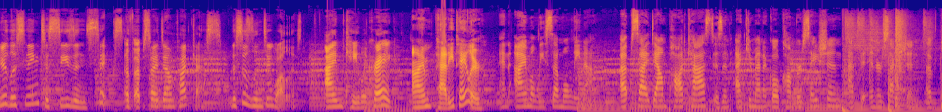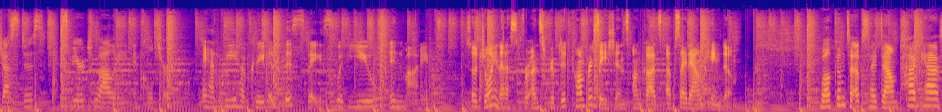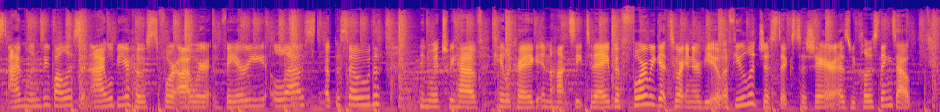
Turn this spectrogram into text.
You're listening to season six of Upside Down Podcasts. This is Lindsay Wallace. I'm Kayla Craig. I'm Patty Taylor. And I'm Elisa Molina. Upside Down Podcast is an ecumenical conversation at the intersection of justice, spirituality, and culture. And we have created this space with you in mind. So join us for unscripted conversations on God's upside down kingdom. Welcome to Upside Down Podcast. I'm Lindsay Wallace, and I will be your host for our very last episode, in which we have Kayla Craig in the hot seat today. Before we get to our interview, a few logistics to share as we close things out.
